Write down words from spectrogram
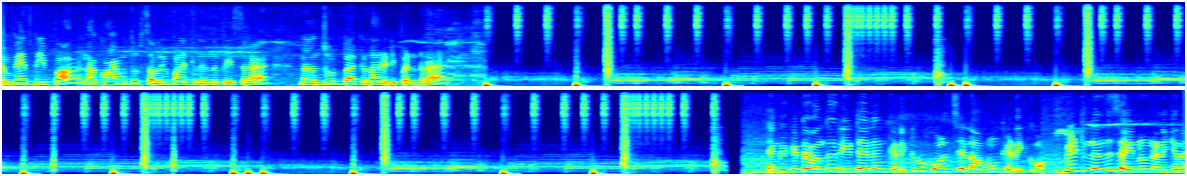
என் பேர் தீபா. நான் கோயம்புத்தூர் சௌரிபாளையத்துலேருந்து பேசுகிறேன் நான் ஜூட் பேக் எல்லாம் ரெடி பண்ணுறேன் எங்ககிட்ட வந்து ரீட்டைலும் கிடைக்கும் ஹோல்சேலாகவும் கிடைக்கும். வீட்டிலேருந்து செய்யணும்னு நினைக்கிற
